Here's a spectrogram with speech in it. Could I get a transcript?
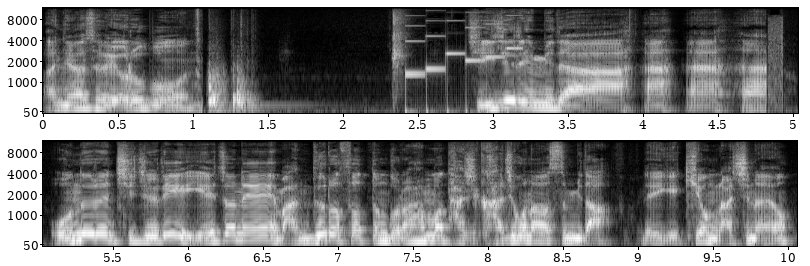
안녕하세요 여러분 지즐입니다 하하하. 오늘은 지즐이 예전에 만들었었던 거를 한번 다시 가지고 나왔습니다 네 이게 기억나시나요?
